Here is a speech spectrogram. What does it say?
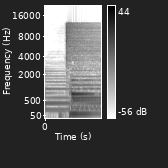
you.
